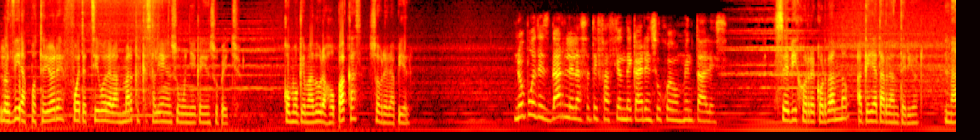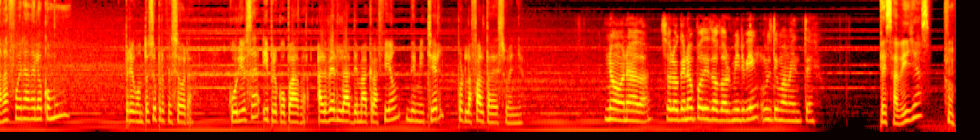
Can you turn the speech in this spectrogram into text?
Los días posteriores fue testigo de las marcas que salían en su muñeca y en su pecho, como quemaduras opacas sobre la piel. No puedes darle la satisfacción de caer en sus juegos mentales. Se dijo recordando aquella tarde anterior. ¿Nada fuera de lo común? Preguntó su profesora, curiosa y preocupada al ver la demacración de Michelle por la falta de sueño. No, nada. Solo que no he podido dormir bien últimamente. ¿Pesadillas?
